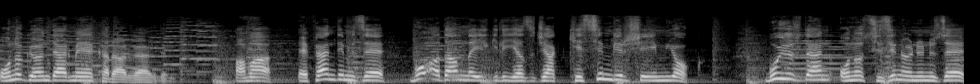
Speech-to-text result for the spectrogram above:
onu göndermeye karar verdim. Ama Efendimiz'e bu adamla ilgili yazacak kesin bir şeyim yok. Bu yüzden onu sizin önünüze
